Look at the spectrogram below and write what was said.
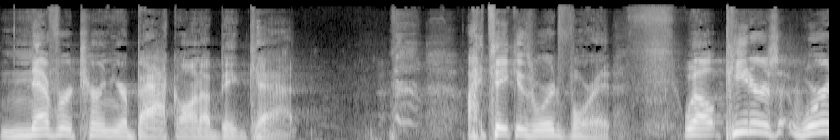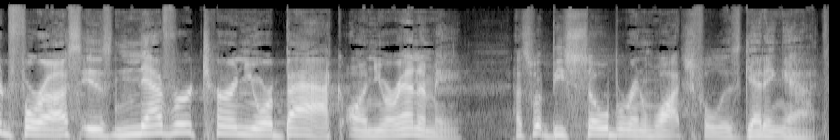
Never Turn Your Back on a Big Cat. I take his word for it. Well, Peter's word for us is never turn your back on your enemy. That's what be sober and watchful is getting at.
